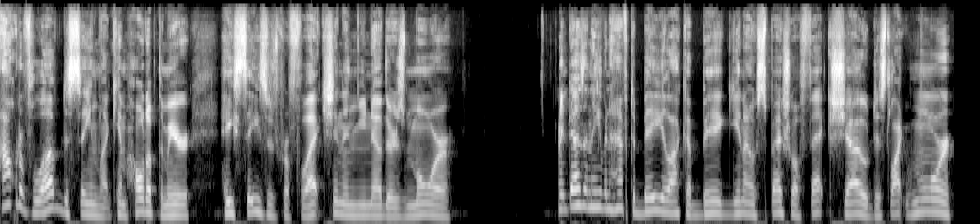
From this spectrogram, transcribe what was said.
I would have loved to seen like him hold up the mirror. He sees his reflection, and you know, there's more. It doesn't even have to be like a big, you know, special effects show. Just like more,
